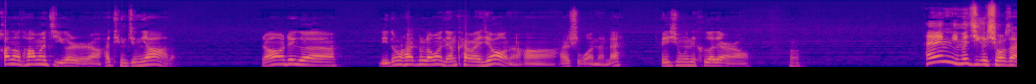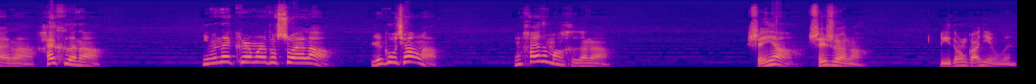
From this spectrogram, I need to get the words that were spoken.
看到他们几个人啊，还挺惊讶的。然后这个李东还跟老板娘开玩笑呢，哈，还说呢，来陪兄弟喝点啊。哎，你们几个小崽子还喝呢？你们那哥们都摔了，人够呛了，你还他妈喝呢？谁呀？谁摔了？李东赶紧问。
